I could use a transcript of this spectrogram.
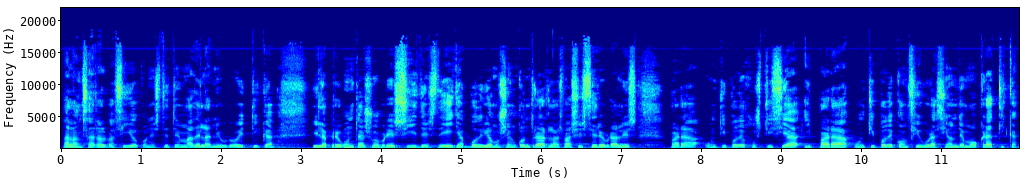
a lanzar al vacío con este tema de la neuroética y la pregunta sobre si desde ella podríamos encontrar las bases cerebrales para un tipo de justicia y para un tipo de configuración democrática.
